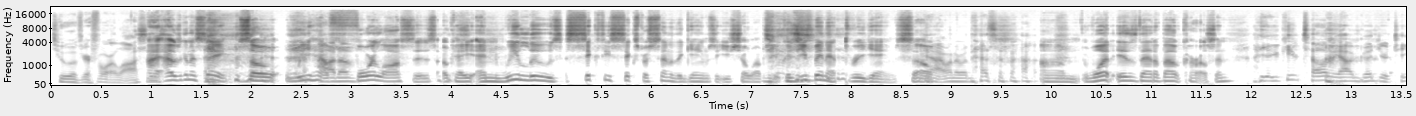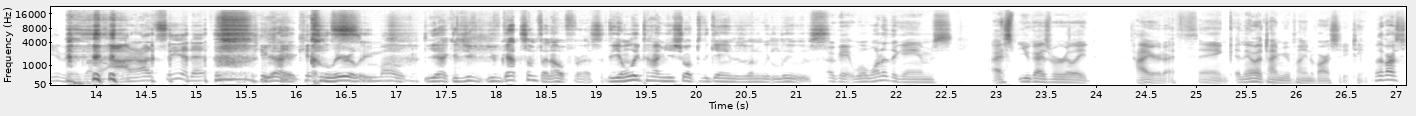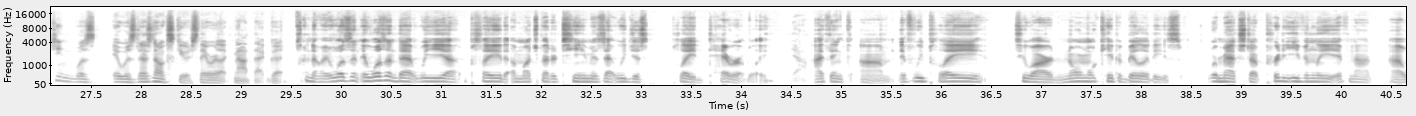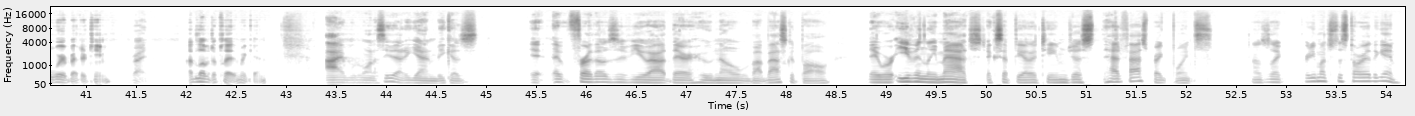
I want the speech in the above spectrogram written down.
two of your four losses. I, I was gonna say, so we Out have of- four losses, okay, and we lose sixty six percent of the games that you show up to because you've been at three games. So, yeah, I wonder what that's about. um, what is that about, Carlson? you keep telling me how good your team is. I'm, like, I'm not seeing it. You Yeah, keep getting clearly. smoked. Yeah, because you've you've got something out for us. The only time you show up to the games is when we lose. Okay, well, one of the games, I you guys were really tired, I think, and the other time you were playing a varsity team. But the varsity team was it was there's no excuse. They were like not that good. No, it wasn't. It wasn't that we uh, played a much better team. Is that we just played terribly. Yeah. I think um, if we play to our normal capabilities, we're matched up pretty evenly. If not, uh, we're a better team. Right. I'd love to play them again. I would want to see that again because it, it, for those of you out there who know about basketball, they were evenly matched, except the other team just had fast break points. That was like pretty much the story of the game.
